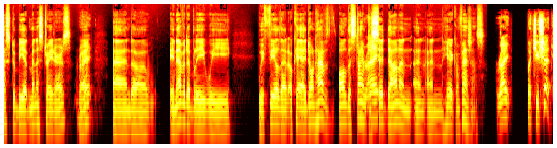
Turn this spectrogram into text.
asked to be administrators, right? Right. And uh, inevitably, we we feel that okay, I don't have all this time to sit down and and and hear confessions. right. But you should.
